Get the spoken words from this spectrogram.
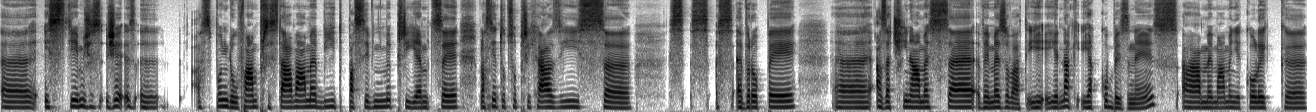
e, i s tím, že, že e, aspoň doufám, přistáváme být pasivními příjemci. Vlastně to, co přichází z, z, z Evropy, Eh, a začínáme se vymezovat. Jednak jako biznis a my máme několik eh,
